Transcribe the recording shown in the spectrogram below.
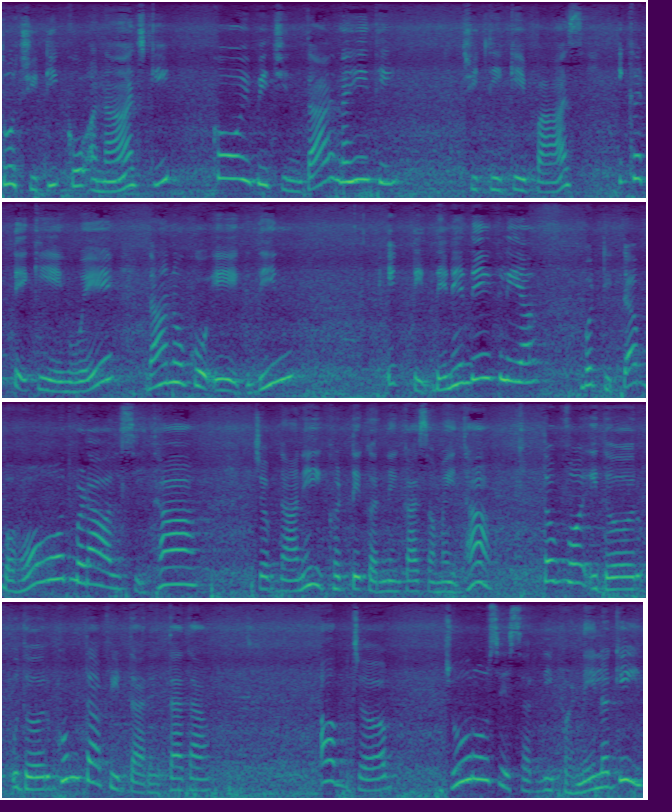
तो चीटी को अनाज की कोई भी चिंता नहीं थी। चीटी के पास इकट्ठे किए हुए दानों को एक दिन एक टिड्डे ने देख लिया। वह टिड्डा बहुत बड़ा आलसी था। जब दाने इकट्ठे करने का समय था, तब वह इधर उधर घूमता फिरता रहता था। अब जब जोरों से सर्दी पड़ने लगी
